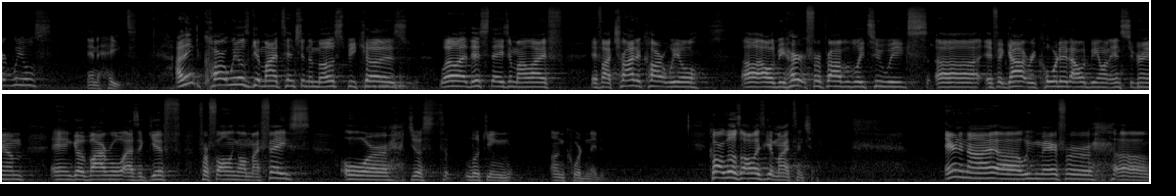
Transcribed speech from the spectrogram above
cartwheels and hate. I think the cartwheels get my attention the most because, well, at this stage in my life, if I try to cartwheel, uh, I would be hurt for probably two weeks. Uh, if it got recorded, I would be on Instagram and go viral as a gif for falling on my face or just looking uncoordinated. Cartwheels always get my attention. Aaron and I, uh, we've been married for, um,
